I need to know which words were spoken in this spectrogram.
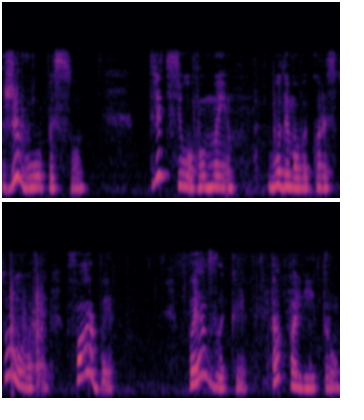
живопису. Для цього ми будемо використовувати фарби, пензлики та палітру.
